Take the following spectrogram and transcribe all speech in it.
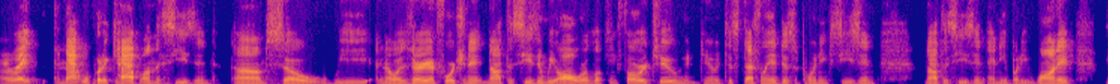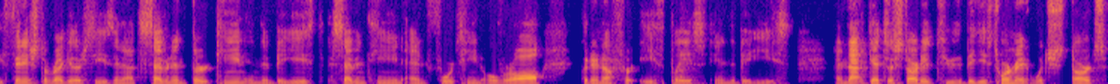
All right, and that will put a cap on the season. Um, so we, you know, it was very unfortunate, not the season we all were looking forward to, and you know, just definitely a disappointing season, not the season anybody wanted. We finished the regular season at seven and thirteen in the Big East, seventeen and fourteen overall, good enough for eighth place in the Big East, and that gets us started to the Big East tournament, which starts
